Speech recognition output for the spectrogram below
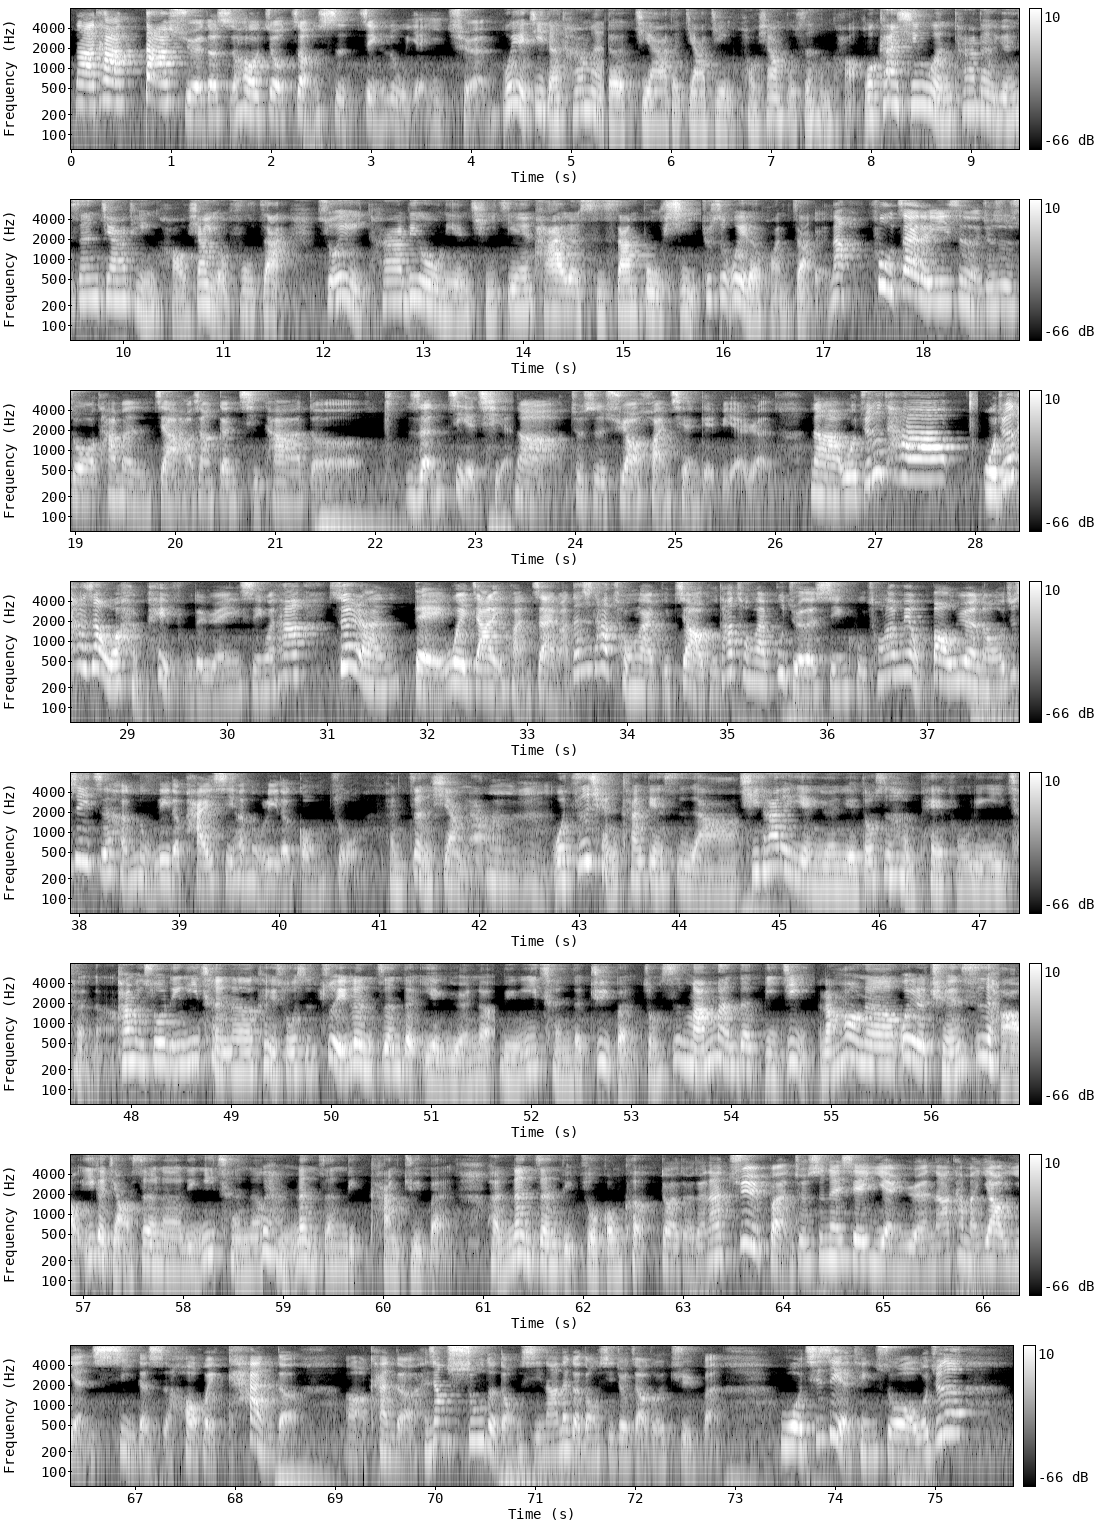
那他大学的时候就正式进入演艺圈。我也记得他们的家的家境好像不是很好。我看新闻，他的原生家庭好像有负债，所以他六年期间拍了十三部戏，就是为了还债。对，那负债的意思呢，就是说他们家好像跟其他的人借钱，那就是需要还钱给别人。那我觉得他，我觉得他让我很佩服的原因，是因为他虽然得为家里还债嘛，但是他从来不叫苦，他从来不觉得辛苦，从来没有抱怨哦，就是一直很努力的拍戏，很努力的工作。很正向啊。嗯嗯。我之前看电视啊，其他的演员也都是很佩服林依晨啊。他们说林依晨呢，可以说是最认真的演员了。林依晨的剧本总是满满的笔记，然后呢，为了诠释好一个角色呢，林依晨呢会很认真地看剧本，很认真地做功课。对对对，那剧本就是那些演员呢，他们要演戏的时候会看的。呃，看的很像书的东西，那那个东西就叫做剧本。我其实也听说，我觉得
